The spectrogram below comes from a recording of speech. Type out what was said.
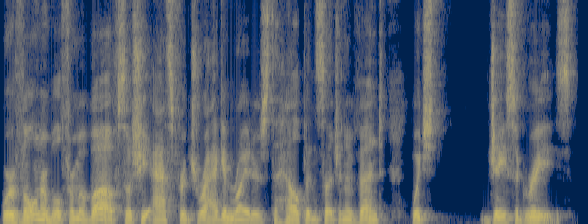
were vulnerable from above, so she asked for dragon riders to help in such an event, which Jace agrees.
